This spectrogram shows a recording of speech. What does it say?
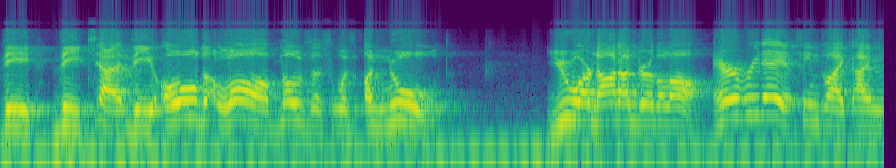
The, the, uh, the old law of Moses was annulled. You are not under the law. Every day it seems like I'm,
